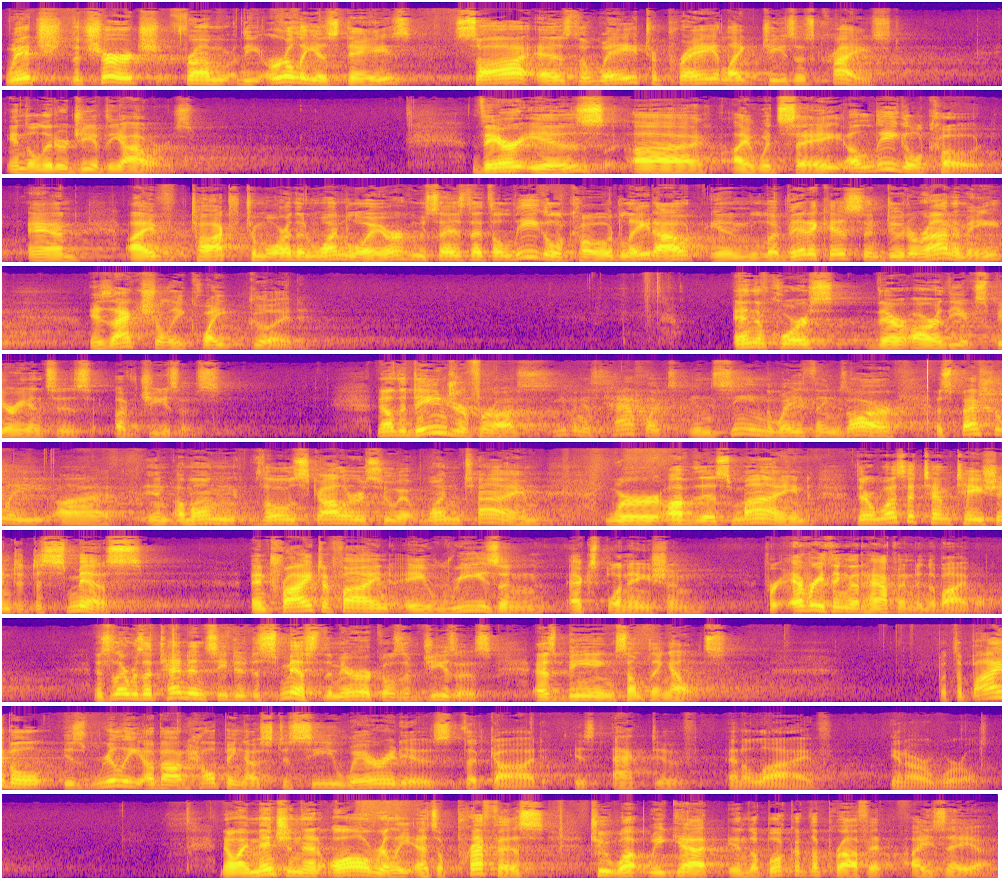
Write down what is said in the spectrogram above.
which the church from the earliest days saw as the way to pray like Jesus Christ in the Liturgy of the Hours. There is, uh, I would say, a legal code. And I've talked to more than one lawyer who says that the legal code laid out in Leviticus and Deuteronomy is actually quite good. And of course, there are the experiences of Jesus. Now, the danger for us, even as Catholics, in seeing the way things are, especially uh, in, among those scholars who at one time were of this mind, there was a temptation to dismiss and try to find a reason explanation for everything that happened in the Bible. And so there was a tendency to dismiss the miracles of Jesus as being something else. But the Bible is really about helping us to see where it is that God is active and alive in our world. Now, I mention that all really as a preface to what we get in the book of the prophet Isaiah.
